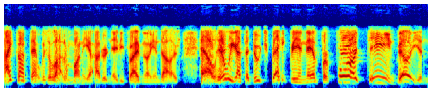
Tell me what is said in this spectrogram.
I thought that was a lot of money, $185 million. Hell, here we got the Deutsche Bank being nailed for $14 billion.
